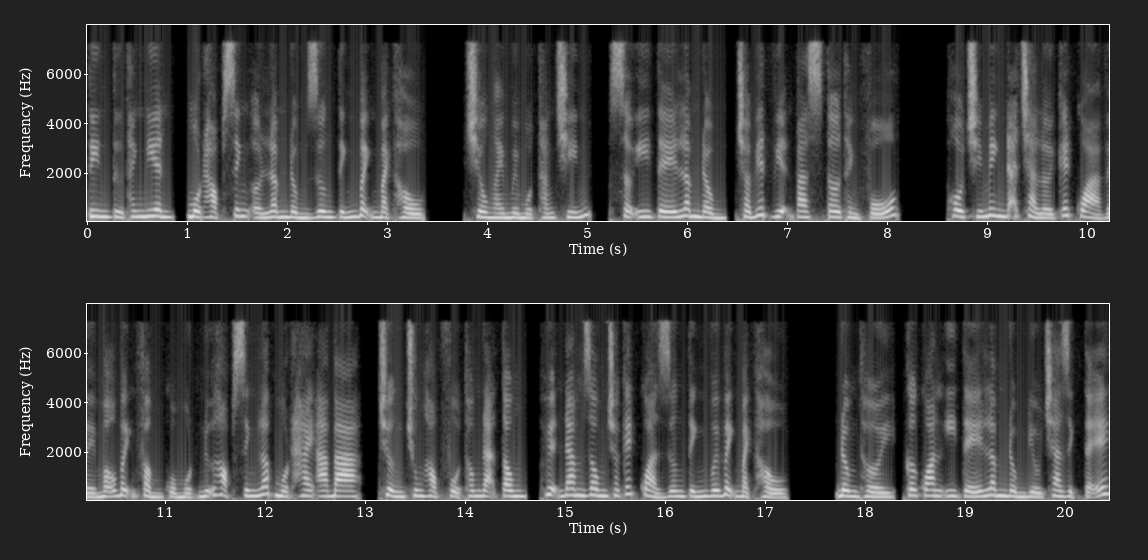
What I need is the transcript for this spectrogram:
Tin từ thanh niên, một học sinh ở Lâm Đồng dương tính bệnh bạch hầu. Chiều ngày 11 tháng 9, Sở Y tế Lâm Đồng cho biết Viện Pasteur thành phố Hồ Chí Minh đã trả lời kết quả về mẫu bệnh phẩm của một nữ học sinh lớp 12A3, trường Trung học phổ thông Đạ Tông, huyện Đam Rông cho kết quả dương tính với bệnh bạch hầu. Đồng thời, cơ quan y tế Lâm Đồng điều tra dịch tễ,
